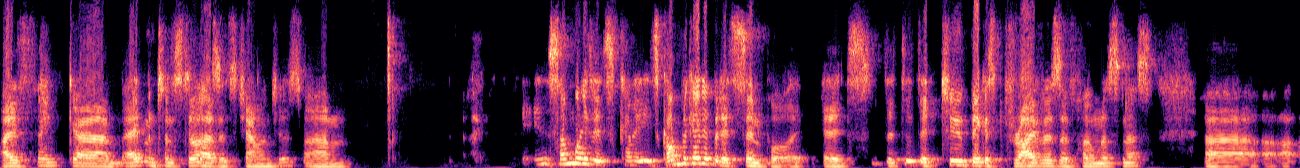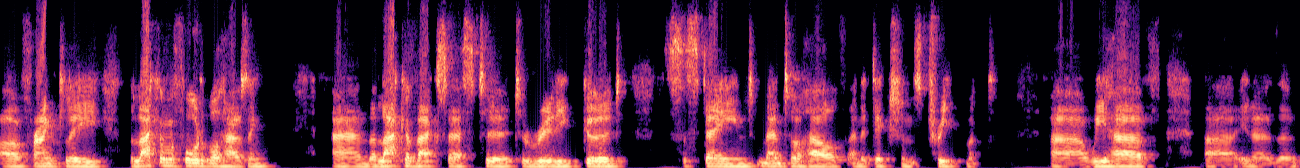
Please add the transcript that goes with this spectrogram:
I think um, Edmonton still has its challenges. Um, in some ways, it's kind of it's complicated, but it's simple. It, it's the, the two biggest drivers of homelessness uh, are, are, frankly the lack of affordable housing and the lack of access to, to really good, sustained mental health and addictions treatment. Uh, we have, uh, you know, the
